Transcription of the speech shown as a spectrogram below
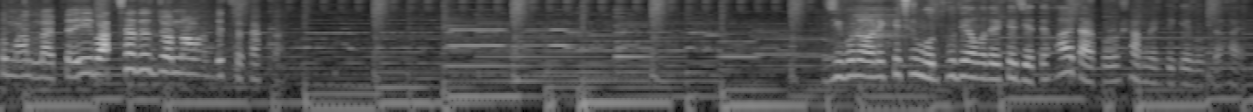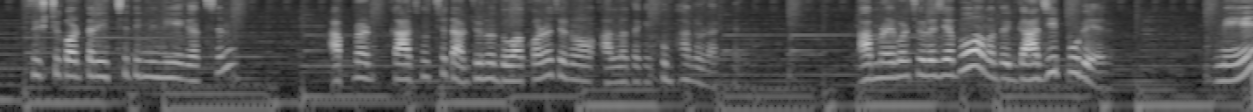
তোমার লাইফটা এই বাচ্চাদের জন্য আমার বেঁচে থাকা। জীবনে অনেক কিছুর মধ্য দিয়ে আমাদেরকে যেতে হয়, তারপরও সামনের দিকে এগোতে হয়। সৃষ্টিকর্তার ইচ্ছে তিনি নিয়ে গেছেন। আপনার কাজ হচ্ছে তার জন্য দোয়া করা, যেন আল্লাহ তাকে খুব ভালো রাখেন। আমরা এবার চলে যাব আমাদের গাজীপুরের মেয়ে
